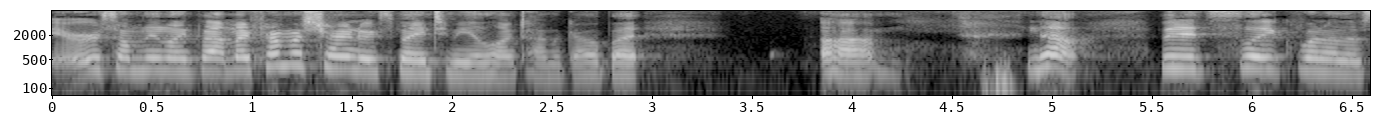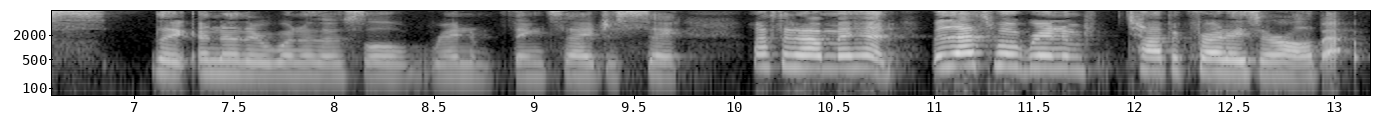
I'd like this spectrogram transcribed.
or something like that. My friend was trying to explain to me a long time ago, but um, no. But it's like one of those, like another one of those little random things that I just say off the top of my head. But that's what random topic Fridays are all about.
